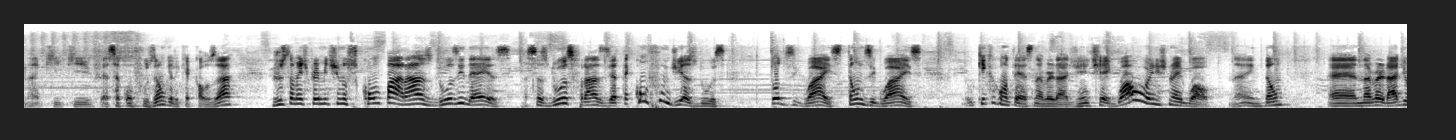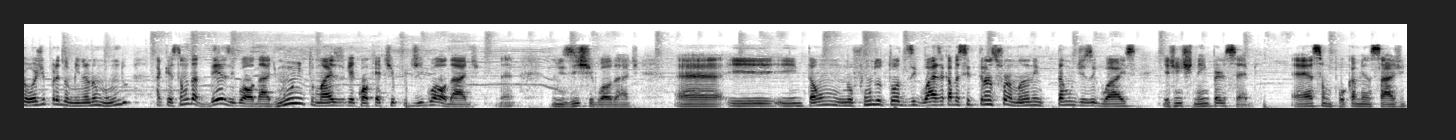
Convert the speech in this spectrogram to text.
né, que, que essa confusão que ele quer causar, justamente permite nos comparar as duas ideias, essas duas frases, e até confundir as duas. Todos iguais, tão desiguais. O que, que acontece na verdade? A gente é igual ou a gente não é igual? Né? Então, É, na verdade, hoje predomina no mundo a questão da desigualdade, muito mais do que qualquer tipo de igualdade. Né? Não existe igualdade. É, e, e então, no fundo, todos iguais acaba se transformando em tão desiguais e a gente nem percebe. Essa é um pouco a mensagem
